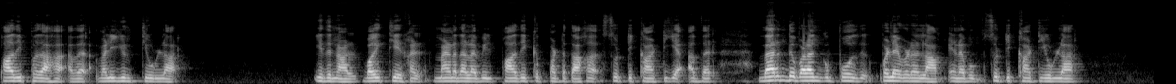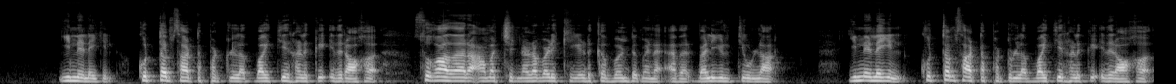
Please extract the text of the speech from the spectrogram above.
பாதிப்பதாக அவர் வலியுறுத்தியுள்ளார். இதனால் வைத்தியர்கள் மனதளவில் பாதிக்கப்பட்டதாக சுட்டிக்காட்டிய அவர் மருந்து வழங்கும் போது பிழைவிடலாம் எனவும் சுட்டிக்காட்டியுள்ளார். இந்நிலையில் குற்றம் சாட்டப்பட்டுள்ள வைத்தியர்களுக்கு எதிராக சுகாதார அமைச்சு நடவடிக்கை எடுக்க வேண்டும் என அவர் வலியுறுத்தியுள்ளார். இந்நிலையில் குற்றம் சாட்டப்பட்டுள்ள வைத்தியர்களுக்கு எதிராக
